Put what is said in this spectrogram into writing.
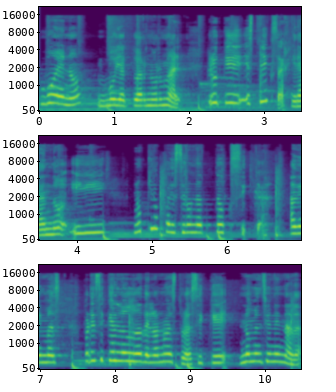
bueno, voy a actuar normal. Creo que estoy exagerando y no quiero parecer una tóxica. Además, parece que él no duda de lo nuestro, así que no mencioné nada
